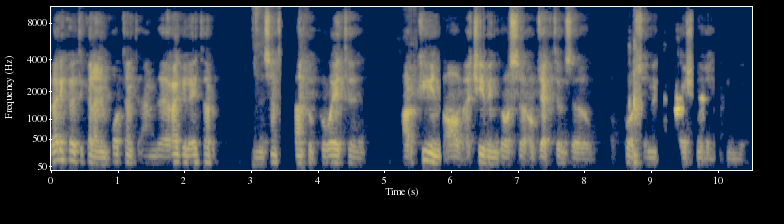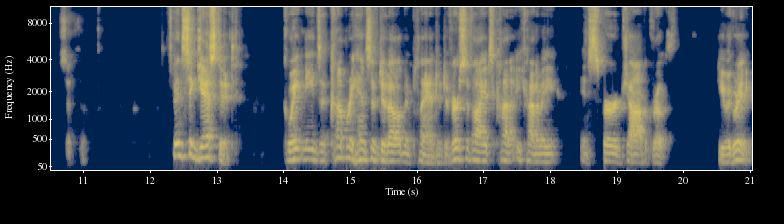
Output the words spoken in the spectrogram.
very critical and important, and the regulator in the Central Bank of Kuwait are uh, keen of achieving those uh, objectives, uh, of course, in cooperation with the banking sector. It's been suggested Kuwait needs a comprehensive development plan to diversify its economy and spur job growth. Do you agree?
